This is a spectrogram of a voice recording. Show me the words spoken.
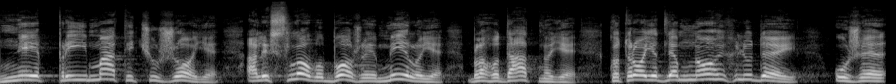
не приймати чужое, а лише Слово Боже милоє, благодатноє, котроє для многих людей уже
